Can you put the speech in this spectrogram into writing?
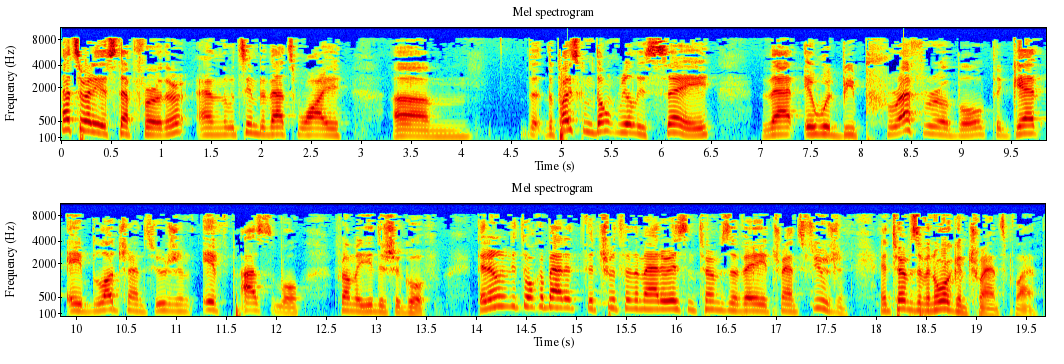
that's already a step further, and it would seem that that's why, um, the, the Paiskim don't really say that it would be preferable to get a blood transfusion, if possible, from a Yiddish guf. They don't even talk about it. The truth of the matter is in terms of a transfusion, in terms of an organ transplant.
